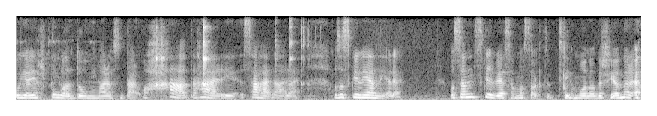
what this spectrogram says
och jag gör spådomar och sånt där. Aha, det här är, så här är det. Och så skriver jag ner det. Och sen skriver jag samma sak typ tre månader senare.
